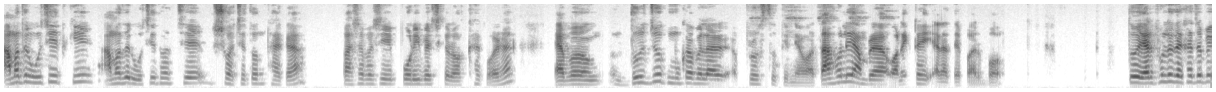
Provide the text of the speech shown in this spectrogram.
আমাদের উচিত কি? আমাদের উচিত হচ্ছে সচেতন থাকা, পাশাপাশি পরিবেশকে রক্ষা করা এবং দুর্যোগ মোকাবেলার প্রস্তুতি নেওয়া। তাহলে আমরা অনেকটাই এড়াতে পারব। তো এর ফলে দেখা যাবে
